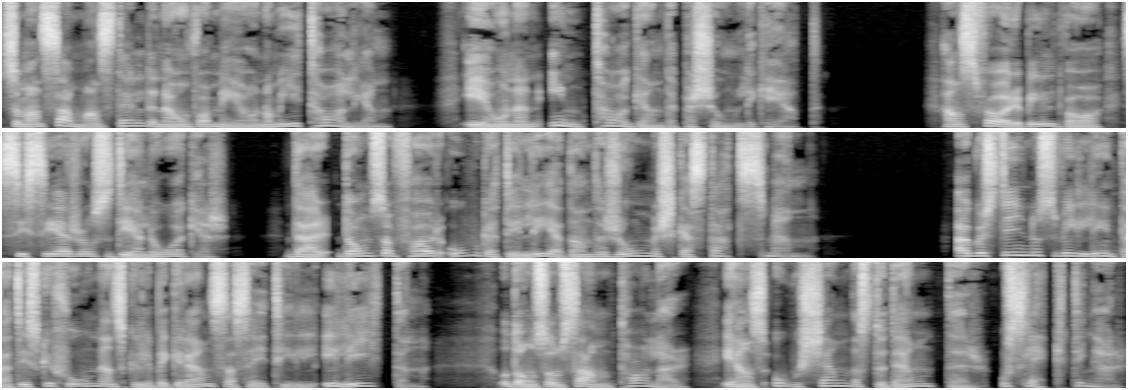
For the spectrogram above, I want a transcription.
som han sammanställde när hon var med honom i Italien är hon en intagande personlighet. Hans förebild var Ciceros dialoger, där de som för ordet är ledande romerska statsmän. Augustinus ville inte att diskussionen skulle begränsa sig till eliten och de som samtalar är hans okända studenter och släktingar,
